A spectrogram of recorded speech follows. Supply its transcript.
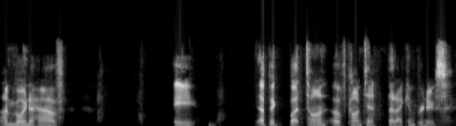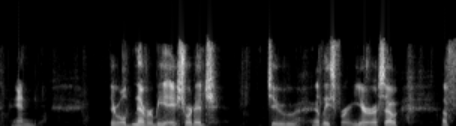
I'm going to have a epic butt ton of content that I can produce. And there will never be a shortage to at least for a year or so of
